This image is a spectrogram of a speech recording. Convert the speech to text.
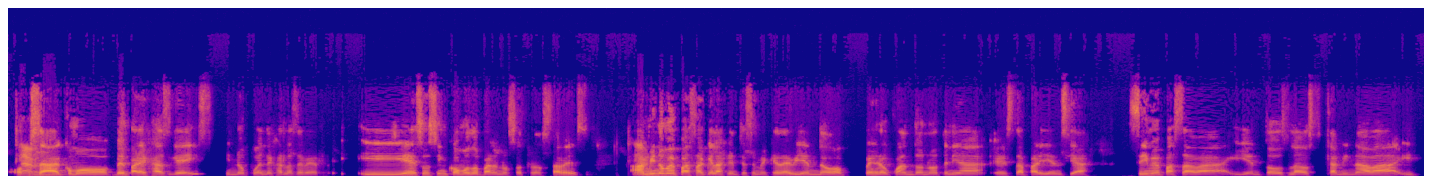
O sea, como ven parejas gays y no pueden dejarlas de ver. Y eso es incómodo para nosotros, ¿sabes? A mí no me pasa que la gente se me quede viendo, pero cuando no tenía esta apariencia, sí me pasaba y en todos lados caminaba y,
